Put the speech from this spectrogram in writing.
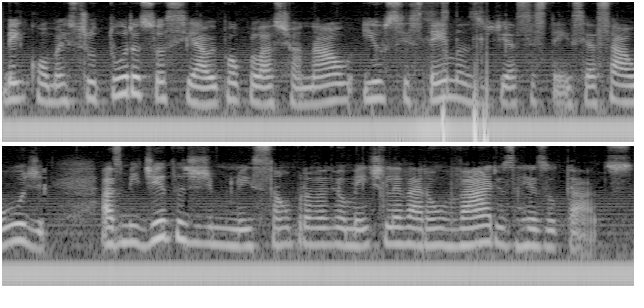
bem como a estrutura social e populacional e os sistemas de assistência à saúde, as medidas de diminuição provavelmente levarão vários resultados.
